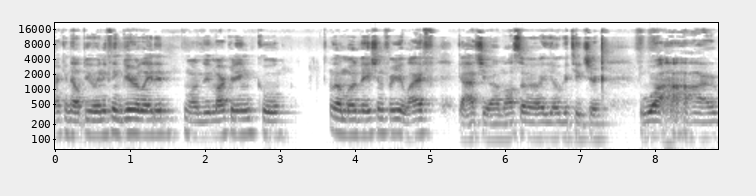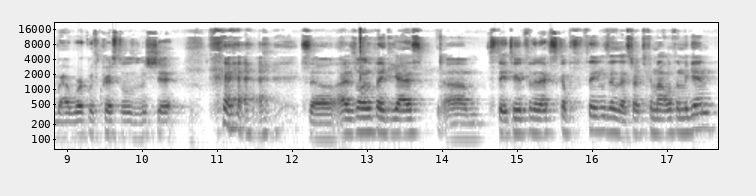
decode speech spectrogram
I can help you anything beer related. Want to do marketing? Cool. A little motivation for your life? Got you. I'm also a yoga teacher. Wow, I work with crystals and shit. so I just want to thank you guys. Um, stay tuned for the next couple of things as I start to come out with them again.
